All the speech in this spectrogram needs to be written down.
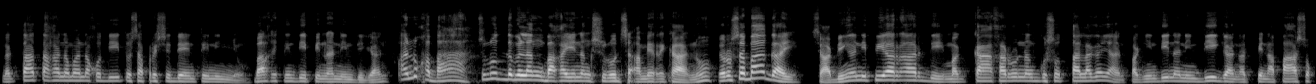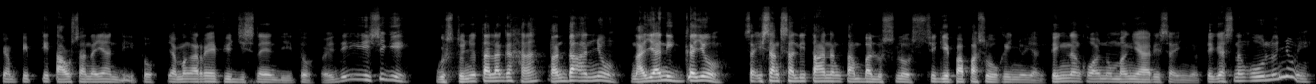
Nagtataka naman ako dito sa presidente ninyo. Bakit hindi pinanindigan? Ano ka ba? Sunod na ba lang ba kayo ng sunod sa Amerikano? Pero sa bagay, sabi nga ni PRRD, magkakaroon ng gusot talaga yan pag hindi nanindigan at pinapasok yung 50,000 na yan dito. Yung mga refugees na yan dito. Pwede, sige. Gusto nyo talaga ha? Tandaan nyo, nayanig kayo sa isang salita ng tambaluslos. Sige, papasukin nyo yan. Tingnan ko anong mangyari sa inyo. Tigas ng ulo nyo eh.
